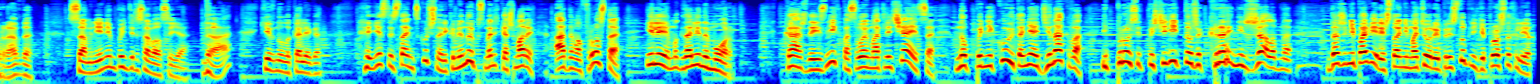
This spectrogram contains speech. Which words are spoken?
Правда? С сомнением поинтересовался я. Да, кивнула коллега. Если станет скучно, рекомендую посмотреть кошмары Адама Фроста или Магдалины Мор. Каждый из них по-своему отличается, но паникуют они одинаково и просят пощадить тоже крайне жалобно. Даже не поверишь, что они матерые преступники прошлых лет.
